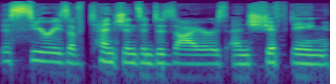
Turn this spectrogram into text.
this series of tensions and desires and shifting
